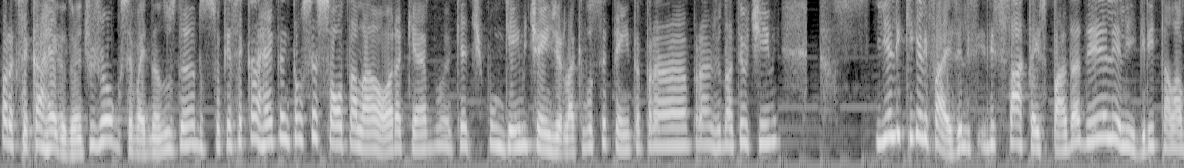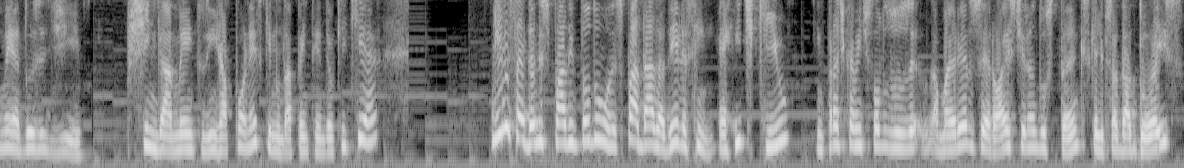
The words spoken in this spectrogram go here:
A hora que você carrega durante o jogo, você vai dando os danos, só que você carrega, então você solta lá a hora que é, que é tipo um game changer lá que você tenta para ajudar teu time. E ele, o que, que ele faz? Ele, ele saca a espada dele, ele grita lá meia dúzia de xingamentos em japonês, que não dá para entender o que que é. E ele sai dando espada em todo mundo. A espadada dele, assim, é hit kill em praticamente todos os. A maioria dos heróis, tirando os tanques, que ele precisa dar dois,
